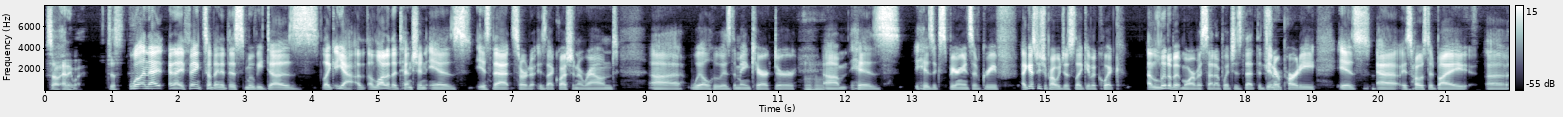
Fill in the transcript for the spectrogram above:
so anyway, just Well, and that and I think something that this movie does, like, yeah, a, a lot of the tension is is that sort of is that question around uh Will, who is the main character, mhm. um, his his experience of grief. I guess we should probably just like give a quick a little bit more of a setup, which is that the dinner Sure. party is uh, is hosted by uh,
